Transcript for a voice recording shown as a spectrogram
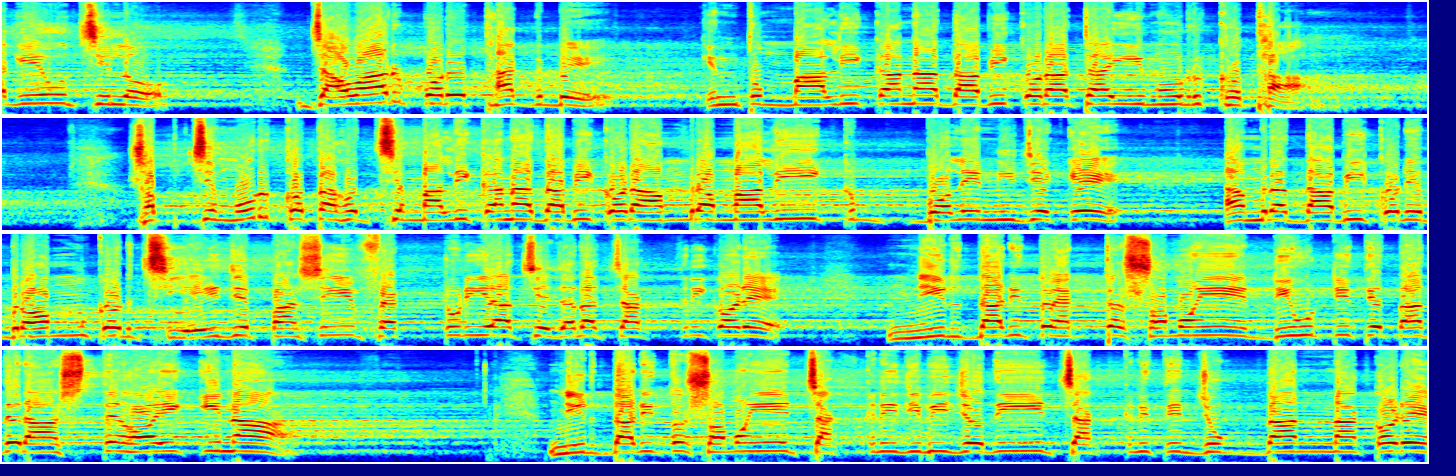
আগেও ছিল, যাওয়ার পরও থাকবে, কিন্তু মালিকানা দাবি করাটাই মূর্খতা। সবচেয়ে মূর্খতা হচ্ছে মালিকানা দাবি করা। আমরা মালিক বলে নিজেকে আমরা দাবি করে ভ্রম করছি। এই যে পাশেই ফ্যাক্টরি আছে, যারা চাকরি করে, নির্ধারিত একটা সময়ে ডিউটিতে তাদের আসতে হয় কি না নির্ধারিত সময়ে চাকরিজীবী যদি চাকরিতে যোগদান না করে,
